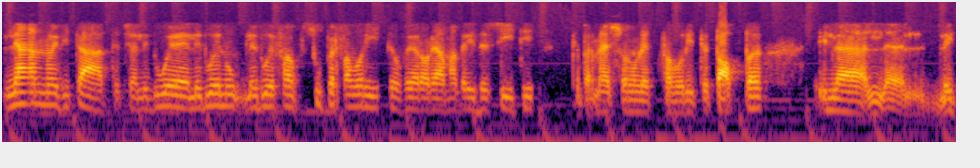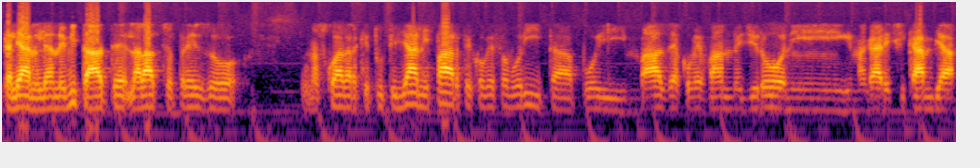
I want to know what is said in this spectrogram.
le hanno evitate, cioè le due, le due, le due fa- super favorite, ovvero Real Madrid e City, che per me sono le favorite top, il- il- le italiane le hanno evitate, la Lazio ha preso una squadra che tutti gli anni parte come favorita, poi in base a come vanno i gironi magari si cambia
